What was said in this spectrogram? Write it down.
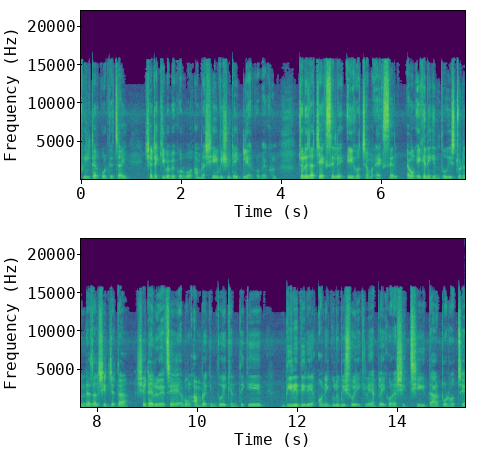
ফিল্টার করতে চাই, সেটা কীভাবে করব, আমরা সেই বিষয়টাই ক্লিয়ার করব এখন। চলে যাচ্ছে এক্সেলে এই হচ্ছে আমার এক্সেল এবং এখানে কিন্তু স্টুডেন্ট রেজাল্ট শিট যেটা, সেটাই রয়েছে এবং আমরা কিন্তু এখান থেকে ধীরে ধীরে অনেকগুলো বিষয় এখানে অ্যাপ্লাই করা শিখছি। তারপর হচ্ছে,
